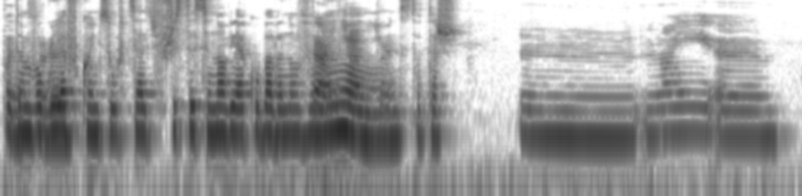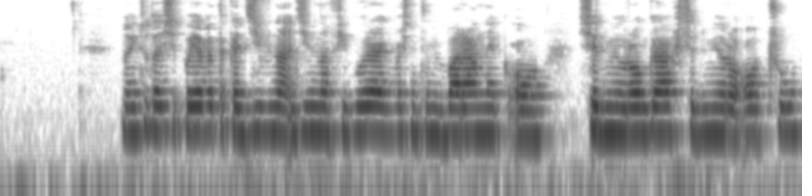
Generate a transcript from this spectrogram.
Potem w który- ogóle w końcówce wszyscy synowie Jakuba będą tak, wymienieni, tak. więc to też. Mm, No i, y, no i tutaj się pojawia taka dziwna, dziwna figura, jak właśnie ten baranek o siedmiu rogach, siedmioro oczu,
